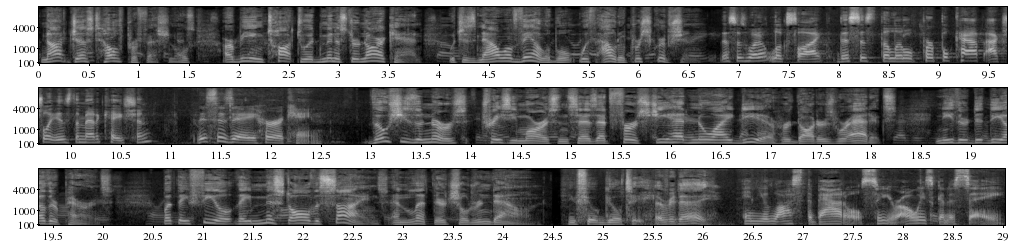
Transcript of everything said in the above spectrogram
not just health professionals, are being taught to administer Narcan, which is now available without a prescription. This is what it looks like. This is the little purple cap, actually, is the medication. This is a hurricane. Though she's a nurse, Tracy Morrison says at first she had no idea her daughters were addicts. Neither did the other parents. But they feel they missed all the signs and let their children down. You feel guilty every day. And you lost the battle, so you're always going to say,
